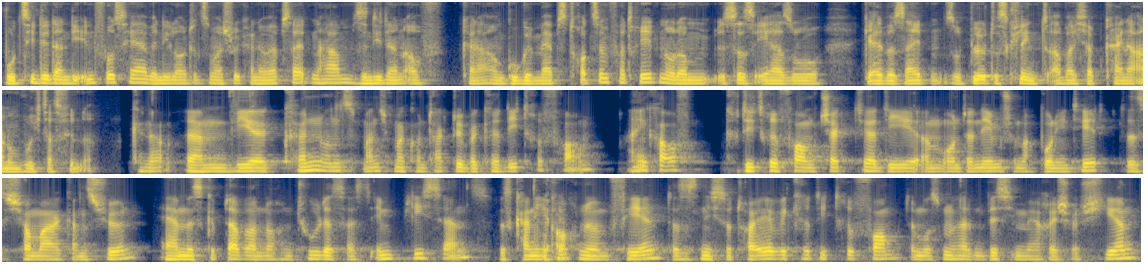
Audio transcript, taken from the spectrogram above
Wo zieht ihr dann die Infos her, wenn die Leute zum Beispiel keine Webseiten haben? Sind die dann auf, keine Ahnung, Google Maps trotzdem vertreten oder ist das eher so gelbe Seiten? So blöd es klingt, aber ich habe keine Ahnung, wo ich das finde. Genau. Ähm, wir können uns manchmal Kontakte über Kreditreform einkaufen. Kreditreform checkt ja die ähm, Unternehmen schon nach Bonität. Das ist schon mal ganz schön. Ähm, es gibt aber noch ein Tool, das heißt ImpliSense. Das kann ich okay. auch nur empfehlen. Das ist nicht so teuer wie Kreditreform. Da muss man halt ein bisschen mehr recherchieren.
